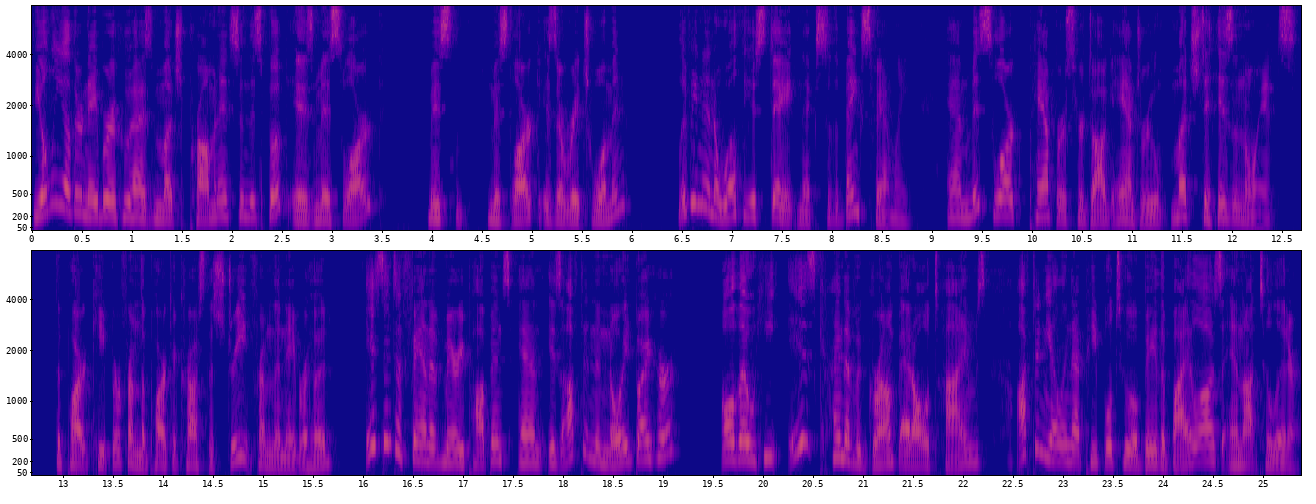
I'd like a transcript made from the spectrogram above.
The only other neighbor who has much prominence in this book is Miss Lark. Miss Miss Lark is a rich woman living in a wealthy estate next to the Banks family, and Miss Lark pampers her dog Andrew, much to his annoyance. The park keeper from the park across the street from the neighborhood isn't a fan of Mary Poppins and is often annoyed by her. Although he is kind of a grump at all times, often yelling at people to obey the bylaws and not to litter.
